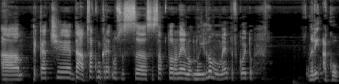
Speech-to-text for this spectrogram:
А, така че, да, това това конкретно с, с App Store не е, но, но идва момента, в който, нали, ако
